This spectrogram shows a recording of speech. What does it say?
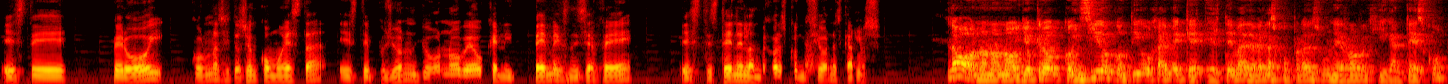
este, pero hoy con una situación como esta, este, pues yo, yo no veo que ni Pemex ni CFE este, estén en las mejores condiciones, Carlos. No, no, no, no. Yo creo, coincido contigo, Jaime, que el tema de haberlas comprado es un error gigantesco.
